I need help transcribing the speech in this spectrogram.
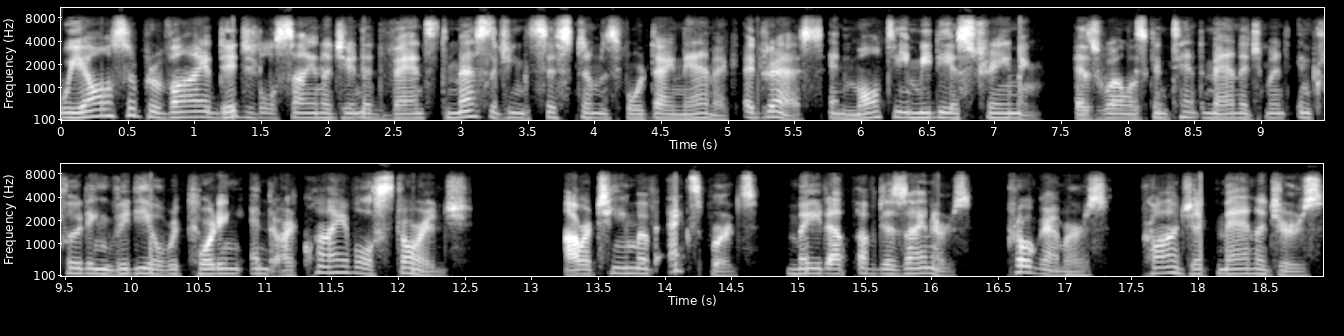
We also provide digital signage and advanced messaging systems for dynamic address and multimedia streaming, as well as content management including video recording and archival storage. Our team of experts, made up of designers, programmers, project managers,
